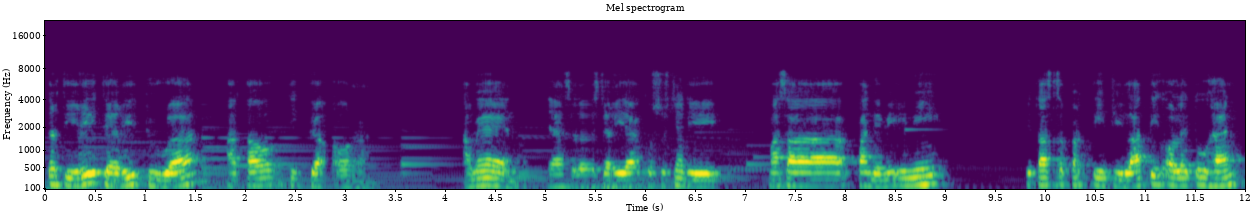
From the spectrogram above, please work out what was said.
terdiri dari dua atau tiga orang. Amin. Ya, saudara-saudari ya, khususnya di masa pandemi ini kita seperti dilatih oleh Tuhan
